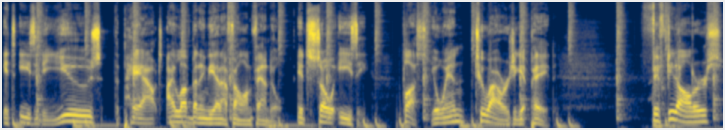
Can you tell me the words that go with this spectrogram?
it's easy to use, the payouts. I love betting the NFL on FanDuel. It's so easy. Plus, you win, two hours, you get paid. $50.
